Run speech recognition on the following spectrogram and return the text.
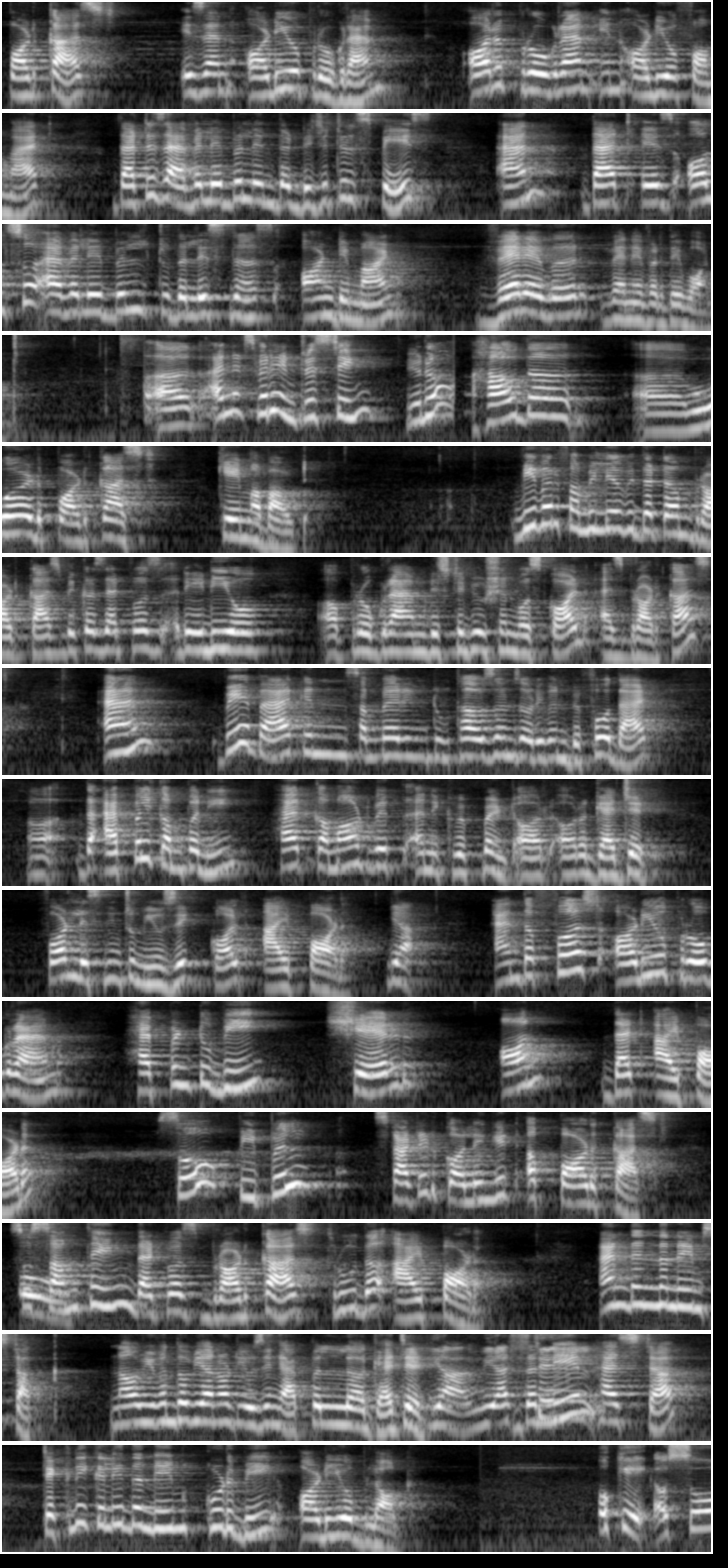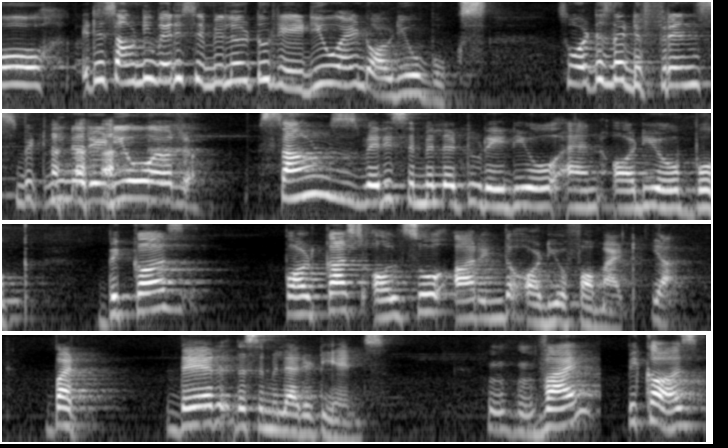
podcast is an audio program or a program in audio format that is available in the digital space and that is also available to the listeners on demand wherever, whenever they want. Uh, and it's very interesting, you know, how the uh, word podcast came about. We were familiar with the term broadcast because that was radio uh, program distribution was called as broadcast. And way back in somewhere in 2000s or even before that, uh, the Apple company had come out with an equipment or, or a gadget for listening to music called iPod. Yeah. And the first audio program happened to be shared on that iPod. So people started calling it a podcast. So Oh. something that was broadcast through the iPod. And then the name stuck. Now even though we are not using Apple uh, gadget, Yeah, we are the name has stuck. Technically the name could be audio blog. Okay, uh, so it is sounding very similar to radio and audio books. So what is the difference between a radio or sounds very similar to radio and audio book because podcasts also are in the audio format yeah. but there the similarity ends why because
